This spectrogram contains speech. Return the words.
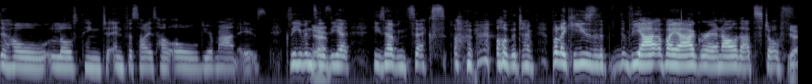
the whole love thing to emphasize how old your man is. Because he even Yeah. says, yeah, he's having sex all the time. But like he uses the, the Via- Viagra and all that stuff. Yeah.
